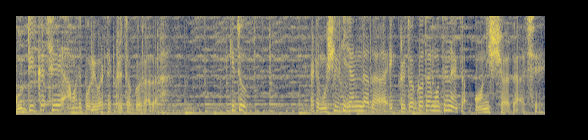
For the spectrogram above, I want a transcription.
গুড্ডির কাছে আমাদের পরিবারটা কৃতজ্ঞ, দাদা। কিন্তু একটা মুশকিল কি জানেন, দাদা? এই কৃতজ্ঞতার মধ্যে না একটা অনিশ্চয়তা আছে।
